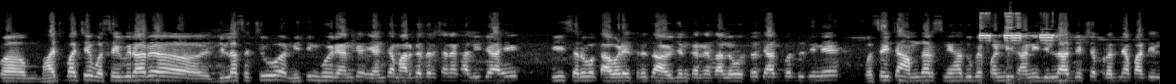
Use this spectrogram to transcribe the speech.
भाजपाचे वसई विरार जिल्हा सचिव नितीन भोईर यांच्या यांच्या मार्गदर्शनाखाली जे आहे ही सर्व कावड यात्रेचं आयोजन करण्यात आलं होतं. त्याच पद्धतीने वसईच्या आमदार स्नेहा दुबे पंडित आणि जिल्हाध्यक्ष प्रज्ञा पाटील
